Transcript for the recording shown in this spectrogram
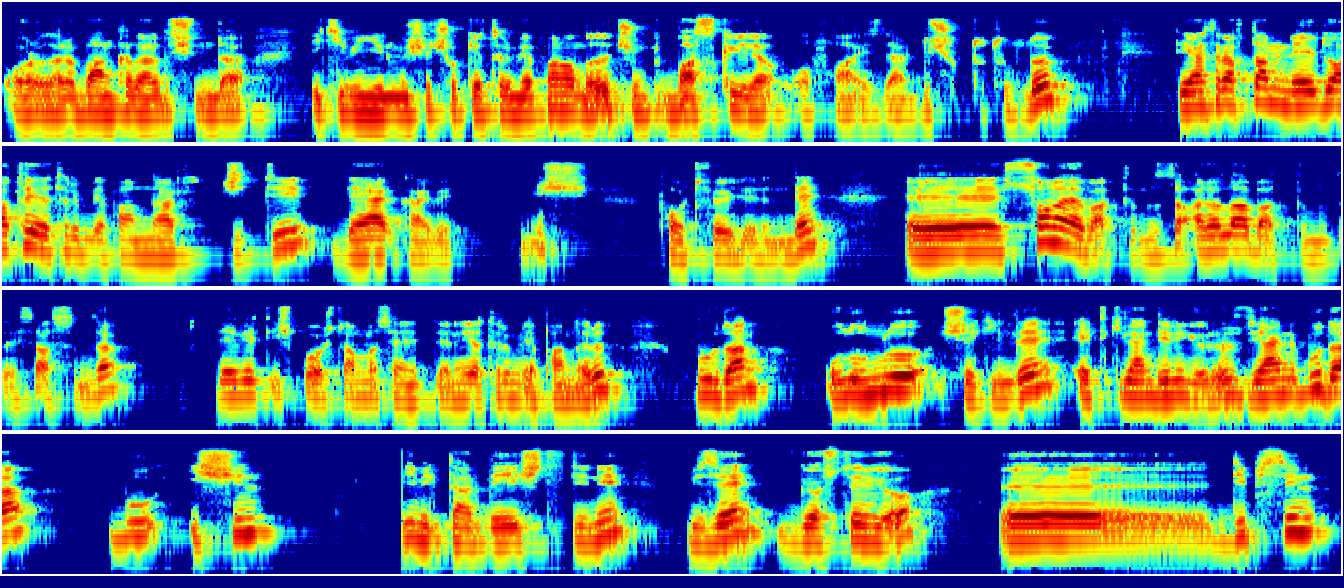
oralara bankalar dışında 2023'e çok yatırım yapan olmadı. Çünkü baskıyla o faizler düşük tutuldu. Diğer taraftan mevduata yatırım yapanlar ciddi değer kaybetmiş portföylerinde. E, son aya baktığımızda, aralığa baktığımızda ise aslında devlet iş borçlanma senetlerine yatırım yapanların buradan olumlu şekilde etkilendiğini görüyoruz. Yani bu da bu işin bir miktar değiştiğini bize gösteriyor. E, Dips'in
